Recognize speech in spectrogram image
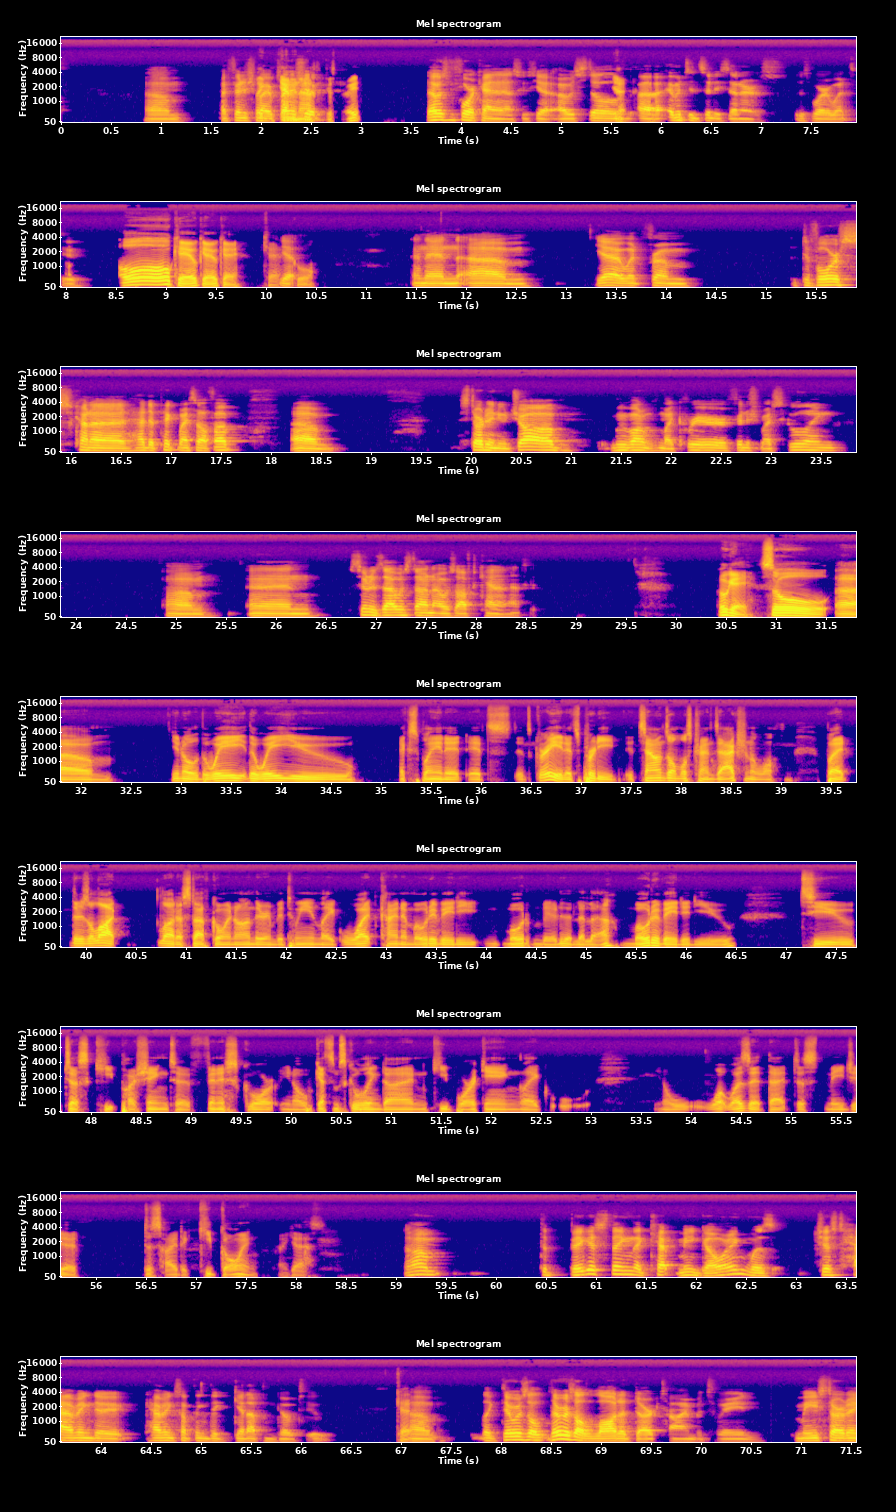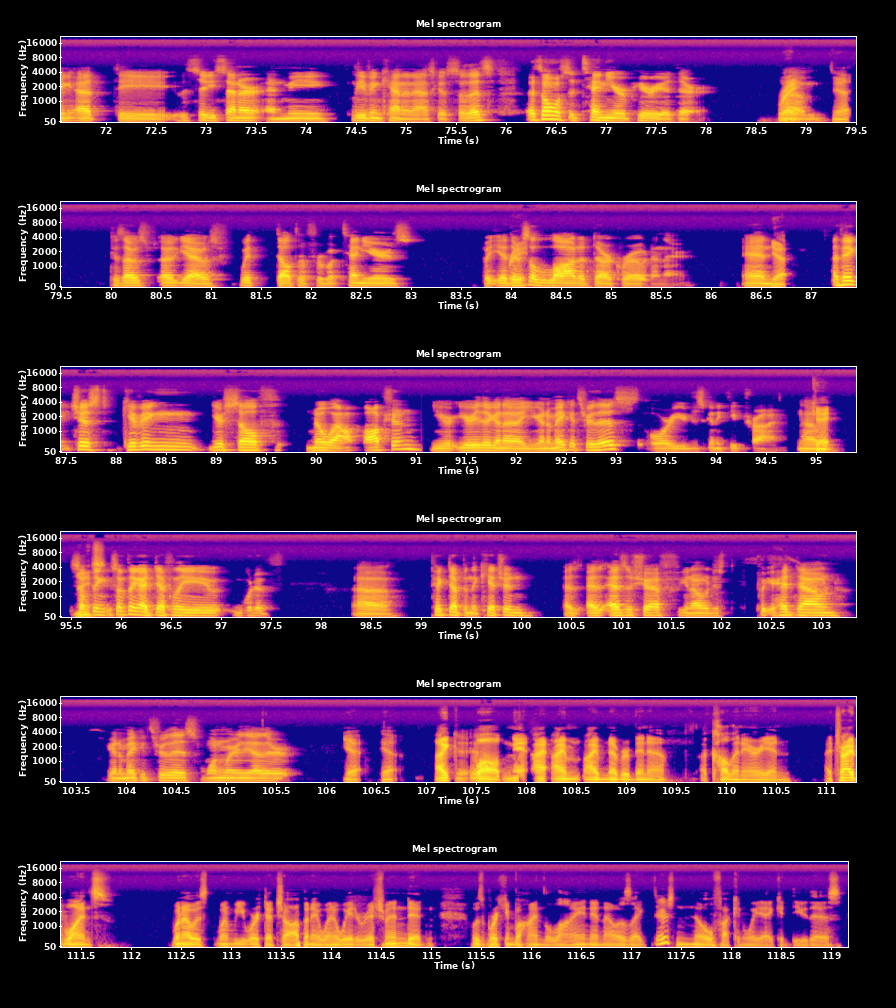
Um, I finished my apprenticeship. Right That was before Kananaskis. Yeah, I was still Yeah. uh, Edmonton City Centers is where I went to. oh okay okay okay okay Yeah. cool and then um yeah i went from divorce kind of had to pick myself up um start a new job, move on with my career, finish my schooling. Um, and as soon as that was done, I was off to Canada. Okay, so um, you know the way the way you explain it, it's it's great. It's pretty. It sounds almost transactional, but there's a lot lot of stuff going on there in between. Like, what kind of motivated motivated motivated you to just keep pushing to finish school? You know, get some schooling done, keep working. Like, you know, what was it that just made you decide to keep going? I guess. Um, the biggest thing that kept me going was just having to having something to get up and go to. Okay. Um, like there was a there was a lot of dark time between me starting at the the city center and me leaving Kananaskis. So that's that's almost a ten year period there. Right. Um, yeah. Because I was uh, yeah I was with Delta for about ten years, but yeah, there's right. a lot of dark road in there, and yeah. I think just giving yourself no op- option. You're you're either gonna you're gonna make it through this, or you're just gonna keep trying. Um, okay. Something nice. something I definitely would have uh, picked up in the kitchen as, as as a chef. You know, just put your head down. You're gonna make it through this one way or the other. Yeah, yeah. I well, man, I, I'm I've never been a a culinarian. I tried once when I was when we worked at Chop, and I went away to Richmond and was working behind the line, and I was like, "There's no fucking way I could do this."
